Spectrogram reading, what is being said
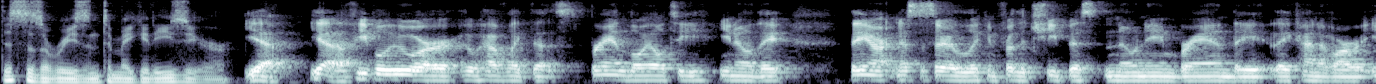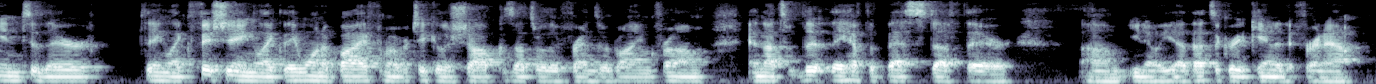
this is a reason to make it easier. Yeah. Yeah. People who are, who have like that brand loyalty, you know, they, they aren't necessarily looking for the cheapest no name brand. They, they kind of are into their thing like fishing like they want to buy from a particular shop because that's where their friends are buying from and that's they have the best stuff there. Um, you know yeah that's a great candidate for an app.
